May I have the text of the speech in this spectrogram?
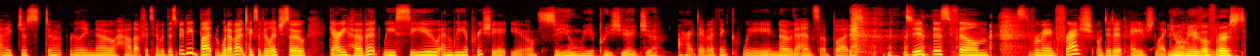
I just don't really know how that fits in with this movie, but whatever, it takes a village. So Gary Herbert, we see you and we appreciate you. See you and we appreciate you. All right, David, I think we know the answer, but did this film remain fresh or did it age like you want me to go first?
